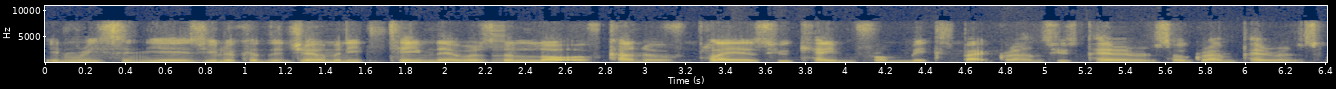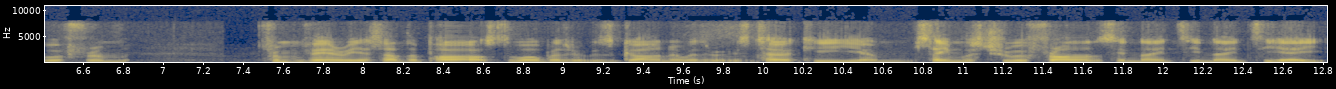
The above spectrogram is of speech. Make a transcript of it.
in recent years, you look at the Germany team. There was a lot of kind of players who came from mixed backgrounds, whose parents or grandparents were from from various other parts of the world, whether it was Ghana, whether it was Turkey. Um, same was true of France in 1998.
